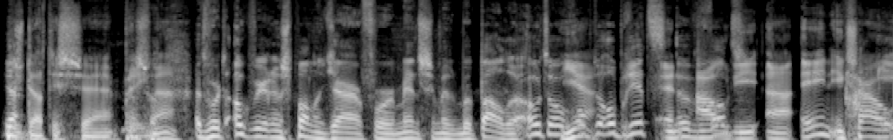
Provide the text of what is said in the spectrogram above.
Dus Ja. dat is eh, prima. Het wordt ook weer een spannend jaar voor mensen met een bepaalde auto Ja, op de oprit. Een Eh, Audi A1. Ik zou A1.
